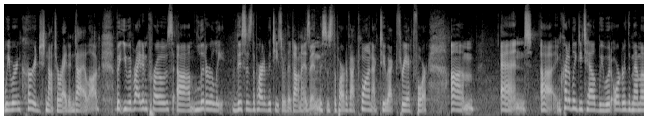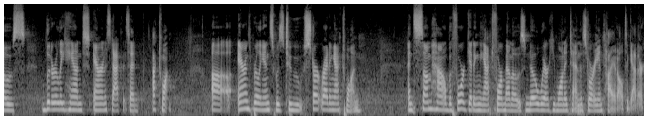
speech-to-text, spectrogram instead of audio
we were encouraged not to write in dialogue, but you would write in prose. Um, literally, this is the part of the teaser that Donna is in. This is the part of Act One, Act Two, Act Three, Act Four, um, and uh, incredibly detailed. We would order the memos. Literally, hand Aaron a stack that said Act One. Uh, Aaron's brilliance was to start writing Act One, and somehow, before getting the Act Four memos, know where he wanted to end the story and tie it all together.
